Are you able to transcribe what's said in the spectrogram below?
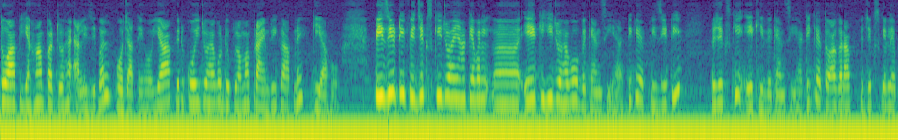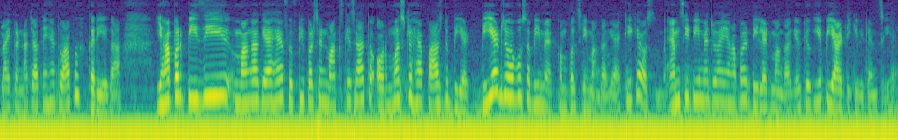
तो आप यहाँ पर जो है एलिजिबल हो जाते हो या फिर कोई जो है वो डिप्लोमा प्राइमरी का आपने किया हो। पीजीटी फिजिक्स की जो है यहाँ केवल एक ही जो है वो वैकेंसी है, ठीक है? पीजीटी फिजिक्स की एक ही वैकेंसी है, ठीक है? तो अगर आप फिजिक्स के लिए अप्लाई करना चाहते हैं तो आप करिएगा। यहाँ पर पीजी मांगा गया है 50 परसेंट मार्क्स के साथ और मस्ट है पास्ड बीएड बीएड जो है वो सभी में कंपलसरी मांगा गया है, ठीक है? और एमसीटी में जो है यहाँ पर डीलेट मांगा गया क्योंकि ये पीआरटी की वैकेंसी है।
